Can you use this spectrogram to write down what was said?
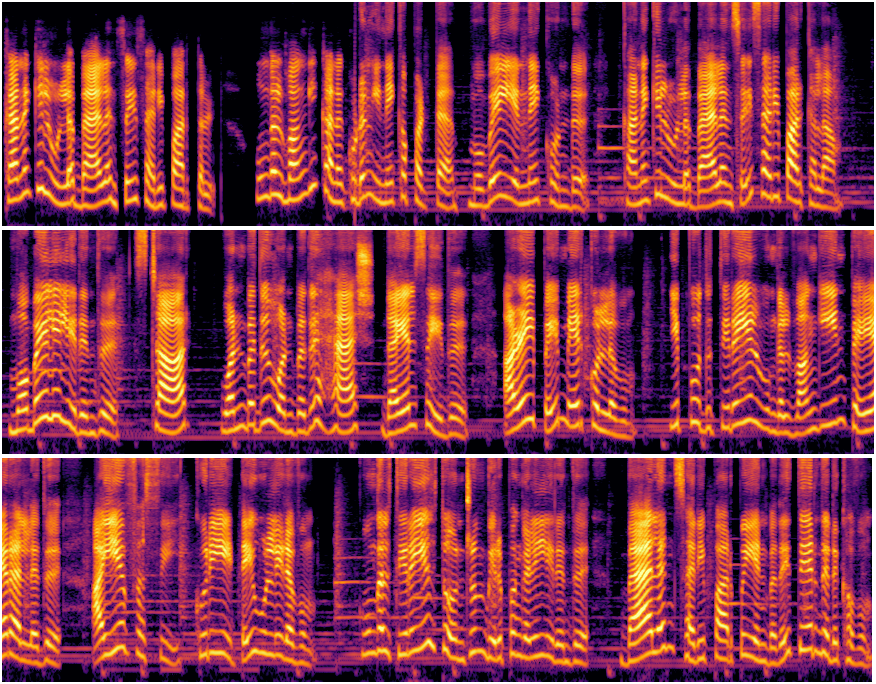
கணக்கில் உள்ள பேலன்ஸை சரிபார்த்தல். உங்கள் வங்கி கணக்குடன் இணைக்கப்பட்ட மொபைல் எண்ணை கொண்டு கணக்கில் உள்ள பேலன்ஸை சரிபார்க்கலாம். மொபைலில் இருந்து ஸ்டார் ஒன்பது ஒன்பது ஹேஷ் டயல் செய்து அழைப்பை மேற்கொள்ளவும். இப்போது திரையில் உங்கள் வங்கியின் பெயர் அல்லது ஐஎஃப்எஸ்சி குறியீட்டை உள்ளிடவும். உங்கள் திரையில் தோன்றும் விருப்பங்களில் இருந்து பேலன்ஸ் சரிபார்ப்பு என்பதை தேர்ந்தெடுக்கவும்.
